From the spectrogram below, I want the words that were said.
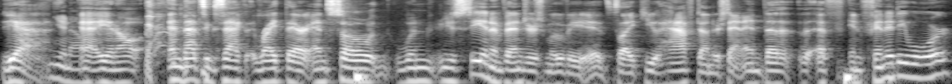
Yeah, You know. uh, you know, and that's exactly right there. And so when you see an Avengers movie, it's like you have to understand. And the, the Infinity War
